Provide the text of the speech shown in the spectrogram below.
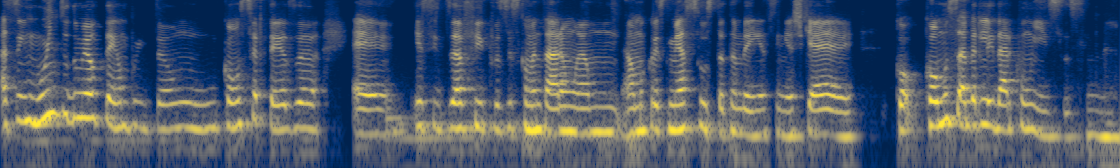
assim muito do meu tempo. Então, com certeza, é, esse desafio que vocês comentaram é, um, é uma coisa que me assusta também. Assim, acho que é co como saber lidar com isso. Assim, né?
